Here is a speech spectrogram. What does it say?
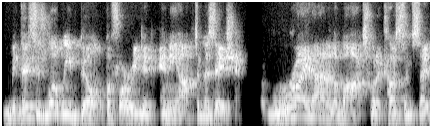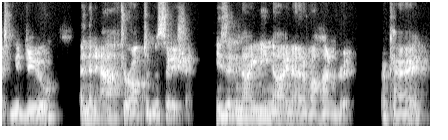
this is what we built before we did any optimization, right out of the box, what a custom site can do. And then after optimization, he's at 99 out of 100. Okay.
